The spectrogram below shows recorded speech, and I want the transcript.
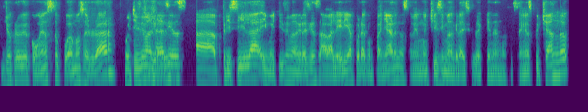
Yo creo que con esto podemos cerrar. Muchísimas gracias a Priscila y muchísimas gracias a Valeria por acompañarnos. También muchísimas gracias a quienes nos estén escuchando.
